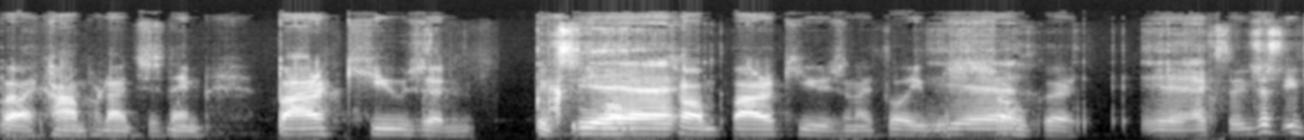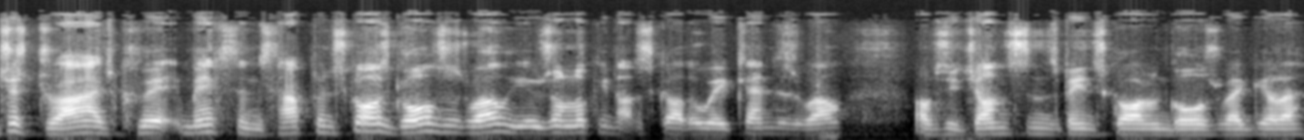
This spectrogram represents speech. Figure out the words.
but I can't pronounce his name. Barkhuizen. Because, Tom, yeah, Tom Barkhuizen. I thought he was Yeah. so good. yeah, excellent. He just he just drives, create, makes things happen, scores goals as well. He was unlucky not to score the weekend as well. Obviously, Johnson's been scoring goals regular.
